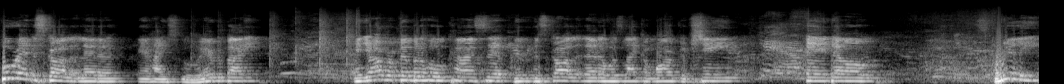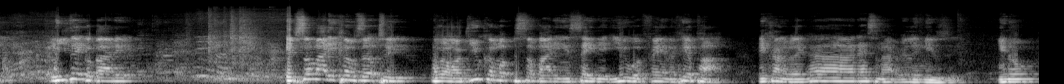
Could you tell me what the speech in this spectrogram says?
Who read the Scarlet Letter in high school? Everybody? And y'all remember the whole concept that the Scarlet Letter was like a mark of shame? And um, really, when you think about it, if somebody comes up to you, well, if you come up to somebody and say that you a fan of hip hop, they kind of like, ah, that's not really music, you know?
